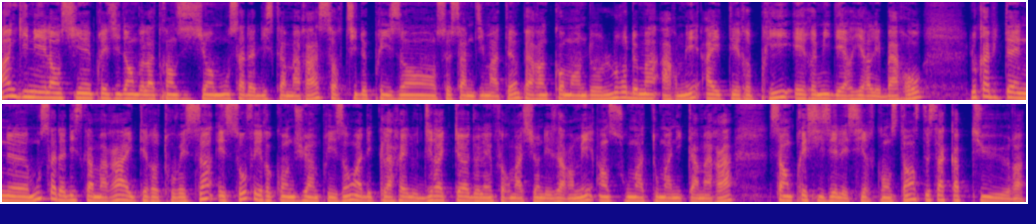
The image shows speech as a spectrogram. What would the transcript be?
En Guinée, l'ancien président de la transition Moussa Dadis Camara, sorti de prison ce samedi matin par un commando lourdement armé, a été repris et remis derrière les barreaux. Le capitaine Moussa Dadis Camara a été retrouvé sain et sauf et reconduit en prison, a déclaré le directeur de l'information des armées, Ansouma Toumani Camara, sans préciser les circonstances de sa capture.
